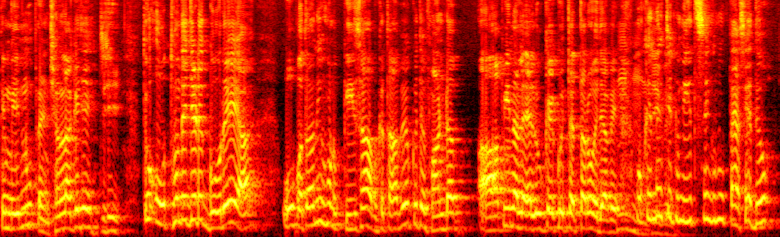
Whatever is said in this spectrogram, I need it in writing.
ਤੇ ਮੈਨੂੰ ਪੈਨਸ਼ਨ ਲੱਗ ਜੇ। ਜੀ। ਤੇ ਉੱਥੋਂ ਦੇ ਜਿਹੜੇ ਗੋਰੇ ਆ ਉਹ ਪਤਾ ਨਹੀਂ ਹੁਣ ਕੀ ਹਿਸਾਬ ਕਿਤਾਬ ਹੈ ਕਿਤੇ ਫੰਡ ਆਪ ਹੀ ਨਾ ਲੈ ਲੂ ਕੇ ਕੋਈ ਤਿੱਤਰ ਹੋ ਜਾਵੇ। ਉਹ ਕਹਿੰਦੇ ਜਗਮੀਤ ਸਿੰਘ ਨੂੰ ਪੈਸੇ ਦਿਓ।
